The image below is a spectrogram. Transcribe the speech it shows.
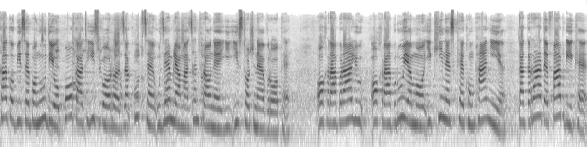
kako bi se ponudio bogat izbor za kupce u zemljama centralne i istočne Evrope. Ohrabrujemo i kineske kompanije da grade fabrike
